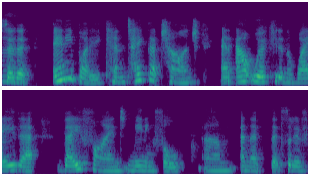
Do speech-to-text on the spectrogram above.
mm. so that anybody can take that challenge and outwork it in the way that they find meaningful um, and that that sort of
